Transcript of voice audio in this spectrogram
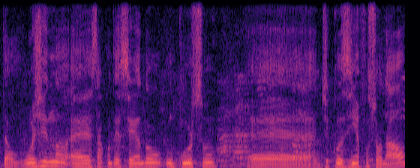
Então, hoje é, está acontecendo um curso é, de cozinha funcional.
